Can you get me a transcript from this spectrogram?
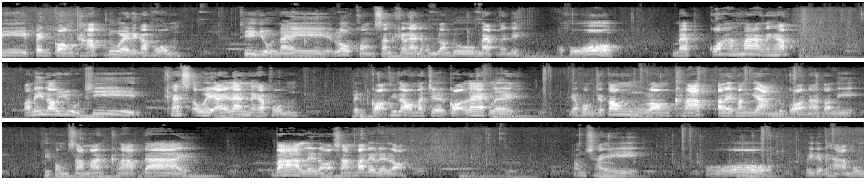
มีเป็นกองทัพด้วยนะครับผม ที่อยู่ในโลกของซันแคลนเดี๋ยวผมลองดูแมปหน่อยดิ โอ้โห แมปกว้างมากนะครับ ตอนนี้เราอยู่ที่ Castaway Island นะครับผม เป็นเกาะที่เรามาเจอเกาะแรกเลย เดี๋ยวผมจะต้องลองคราฟอะไรบางอย่างดูก่อนนะตอนนี้ ที่ผมสามารถคราฟได้ บ้านเลยเหรอ สร้างบ้านได้เลยเหรอ ต้องใช้ โอ้เดี๋ยวไปหามุม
